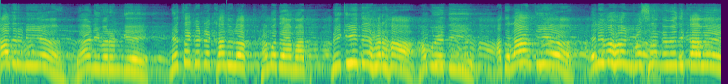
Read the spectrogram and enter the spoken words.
ආදරණීය මෑණිවරුන්ගේ නෙතකට කඳුලක් හැමදාමත් මේ ගීතය හරහා හමු වෙදී අද ලාංකීය එලිමහන් ප්‍රසංග වේදිකාවේ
